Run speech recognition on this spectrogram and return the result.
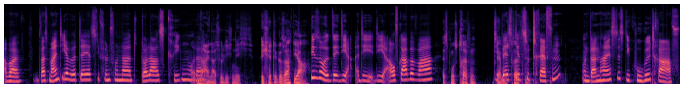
aber was meint ihr? Wird der jetzt die 500 Dollars kriegen? Oder? Nein, natürlich nicht. Ich hätte gesagt, ja. Wieso? Die, die, die, die Aufgabe war, Es muss treffen. die Er Bestie treffen. zu treffen und dann heißt es, die Kugel traf.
